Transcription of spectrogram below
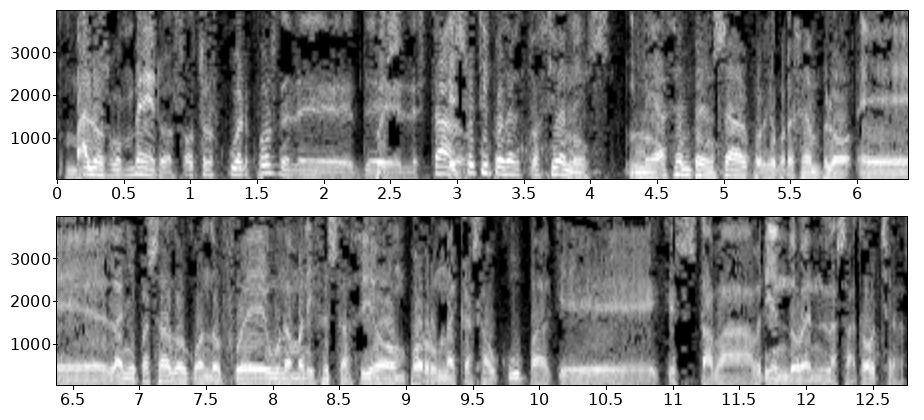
Vale. A los bomberos, otros cuerpos del, eh, del Pues, Estado. Ese tipo de actuaciones me hacen pensar, porque por ejemplo, eh, el año pasado cuando fue una manifestación por una casa ocupa que, que se estaba abriendo en las Atochas,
